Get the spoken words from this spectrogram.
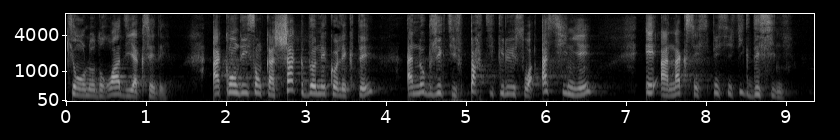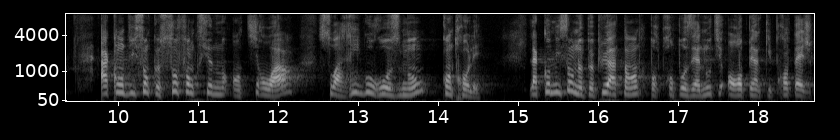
qui ont le droit d'y accéder, à condition qu'à chaque donnée collectée, un objectif particulier soit assigné et un accès spécifique défini, à condition que son fonctionnement en tiroir soit rigoureusement contrôlé. La Commission ne peut plus attendre pour proposer un outil européen qui protège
